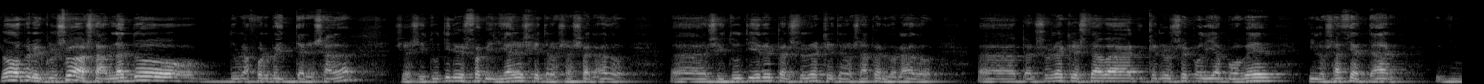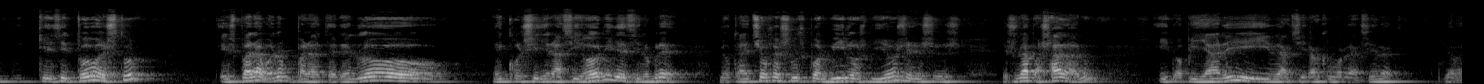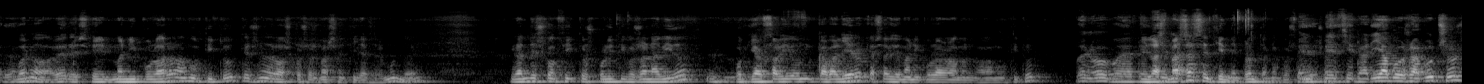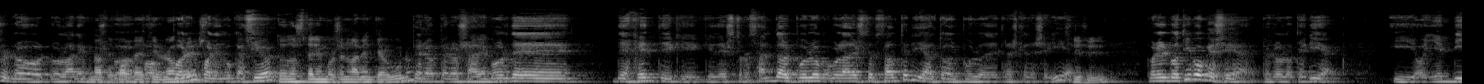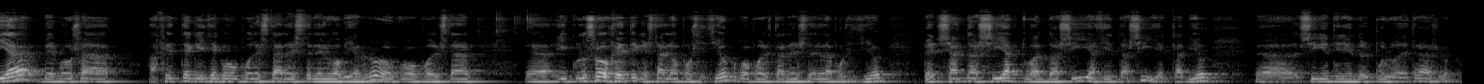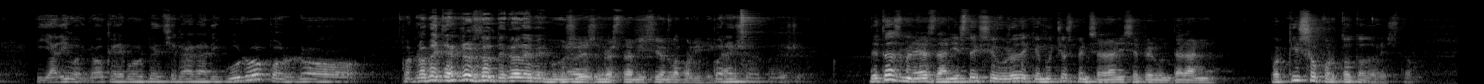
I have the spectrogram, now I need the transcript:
No, pero incluso hasta hablando de una forma interesada, o sea, si tú tienes familiares que te los has sanado, eh, si tú tienes personas que te los ha perdonado, eh, personas que estaban, que no se podían mover y los hace andar, quiere decir, todo esto es para, bueno, para tenerlo en consideración y decir, hombre, lo que ha hecho Jesús por mí y los míos es, es, es una pasada, ¿no? Y no pillar y reaccionar como reaccionan, la verdad. Bueno, a ver, es que manipular a la multitud es una de las cosas más sencillas del mundo. ¿eh? Grandes conflictos políticos han habido porque ha salido un caballero que ha sabido manipular a la, a la multitud. Bueno, pues, Y las masas se entienden pronto, no cuesta mucho. mencionaríamos a muchos, no, no lo haremos No hace por, falta por- decir por- nombres. por educación, Todos tenemos en la mente alguno. pero, pero sabemos de, de gente que, que destrozando al pueblo como lo ha destrozado tenía todo el pueblo detrás que le seguía. Sí, sí. Por el motivo que sea, pero lo tenía. Y hoy en día vemos a, a gente que dice cómo puede estar este en el gobierno o cómo puede estar, eh, incluso gente que está en la oposición, cómo puede estar este en la oposición, pensando así, actuando así y haciendo así. Y en cambio eh, sigue teniendo el pueblo detrás, ¿no? Y ya digo, no queremos mencionar a ninguno por no, por no meternos donde no debemos. No es nuestra misión la política. Por eso, por eso. De todas maneras, Dani, estoy seguro de que muchos pensarán y se preguntarán, ¿por qué soportó todo esto?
